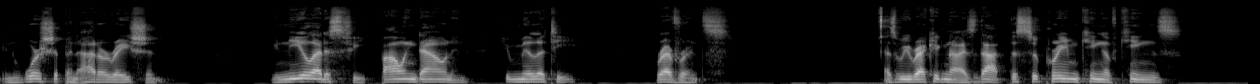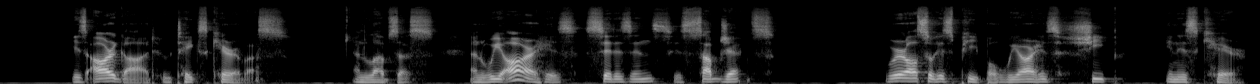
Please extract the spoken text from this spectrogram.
in worship and adoration, we kneel at his feet, bowing down in humility, reverence, as we recognize that the supreme King of Kings is our God who takes care of us and loves us and we are his citizens, his subjects. We're also his people. We are his sheep in his care.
